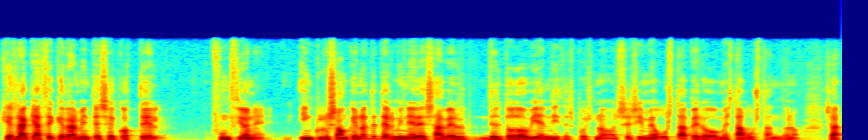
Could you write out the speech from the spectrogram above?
que es la que hace que realmente ese cóctel funcione incluso aunque no te termine de saber del todo bien, dices, pues no sé si me gusta, pero me está gustando, ¿no? O sea,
